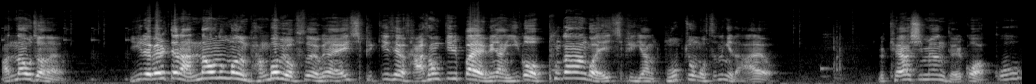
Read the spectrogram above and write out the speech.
안 나오잖아요. 이 레벨 때는 안 나오는 거는 방법이 없어요. 그냥 HP 끼세요. 4성 낄 바에 그냥 이거 풀강한 거 HP 그냥 부업 좋은 거 쓰는 게 나아요. 이렇게 하시면 될 것 같고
